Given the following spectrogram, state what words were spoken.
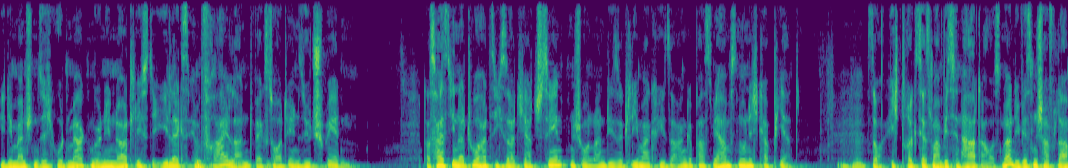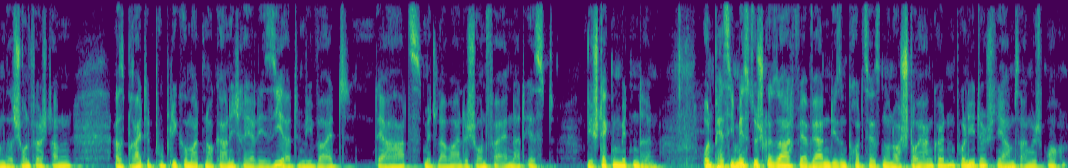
die die Menschen sich gut merken können. Die nördlichste Ilex im Freiland wächst heute in Südschweden. Das heißt, die Natur hat sich seit Jahrzehnten schon an diese Klimakrise angepasst. Wir haben es nur nicht kapiert. Mhm. So, ich drücke es jetzt mal ein bisschen hart aus. Ne? Die Wissenschaftler haben das schon verstanden. Das breite Publikum hat noch gar nicht realisiert, inwieweit der Harz mittlerweile schon verändert ist. Wir stecken mittendrin. Und pessimistisch gesagt, wir werden diesen Prozess nur noch steuern können, politisch. Sie haben es angesprochen.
